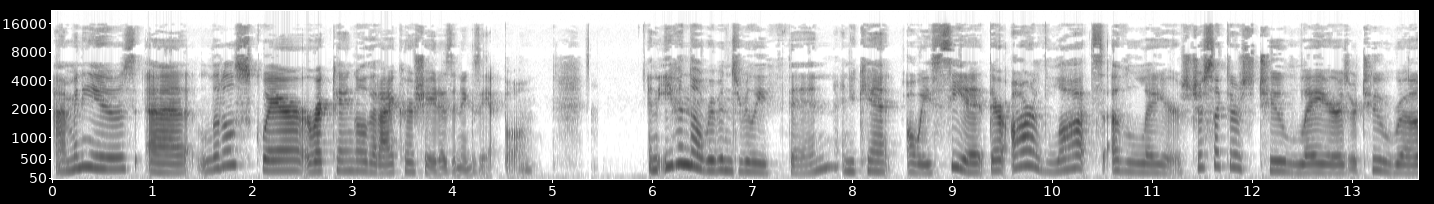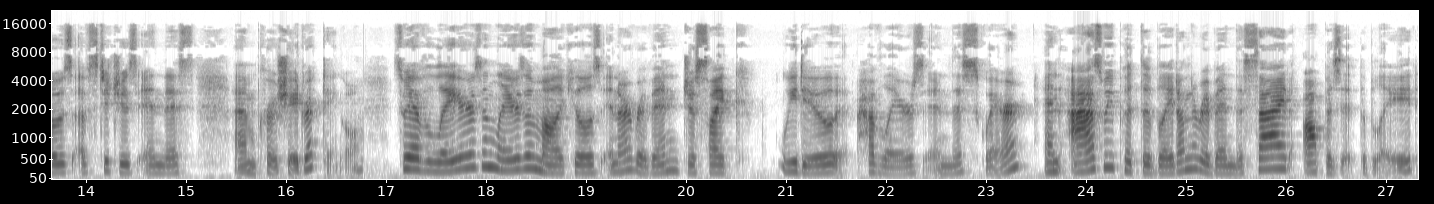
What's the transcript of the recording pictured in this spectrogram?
I'm going to use a little square or rectangle that I crocheted as an example. And even though ribbon's really thin and you can't always see it, there are lots of layers, just like there's two layers or two rows of stitches in this um, crocheted rectangle. So we have layers and layers of molecules in our ribbon, just like we do have layers in this square. And as we put the blade on the ribbon, the side opposite the blade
